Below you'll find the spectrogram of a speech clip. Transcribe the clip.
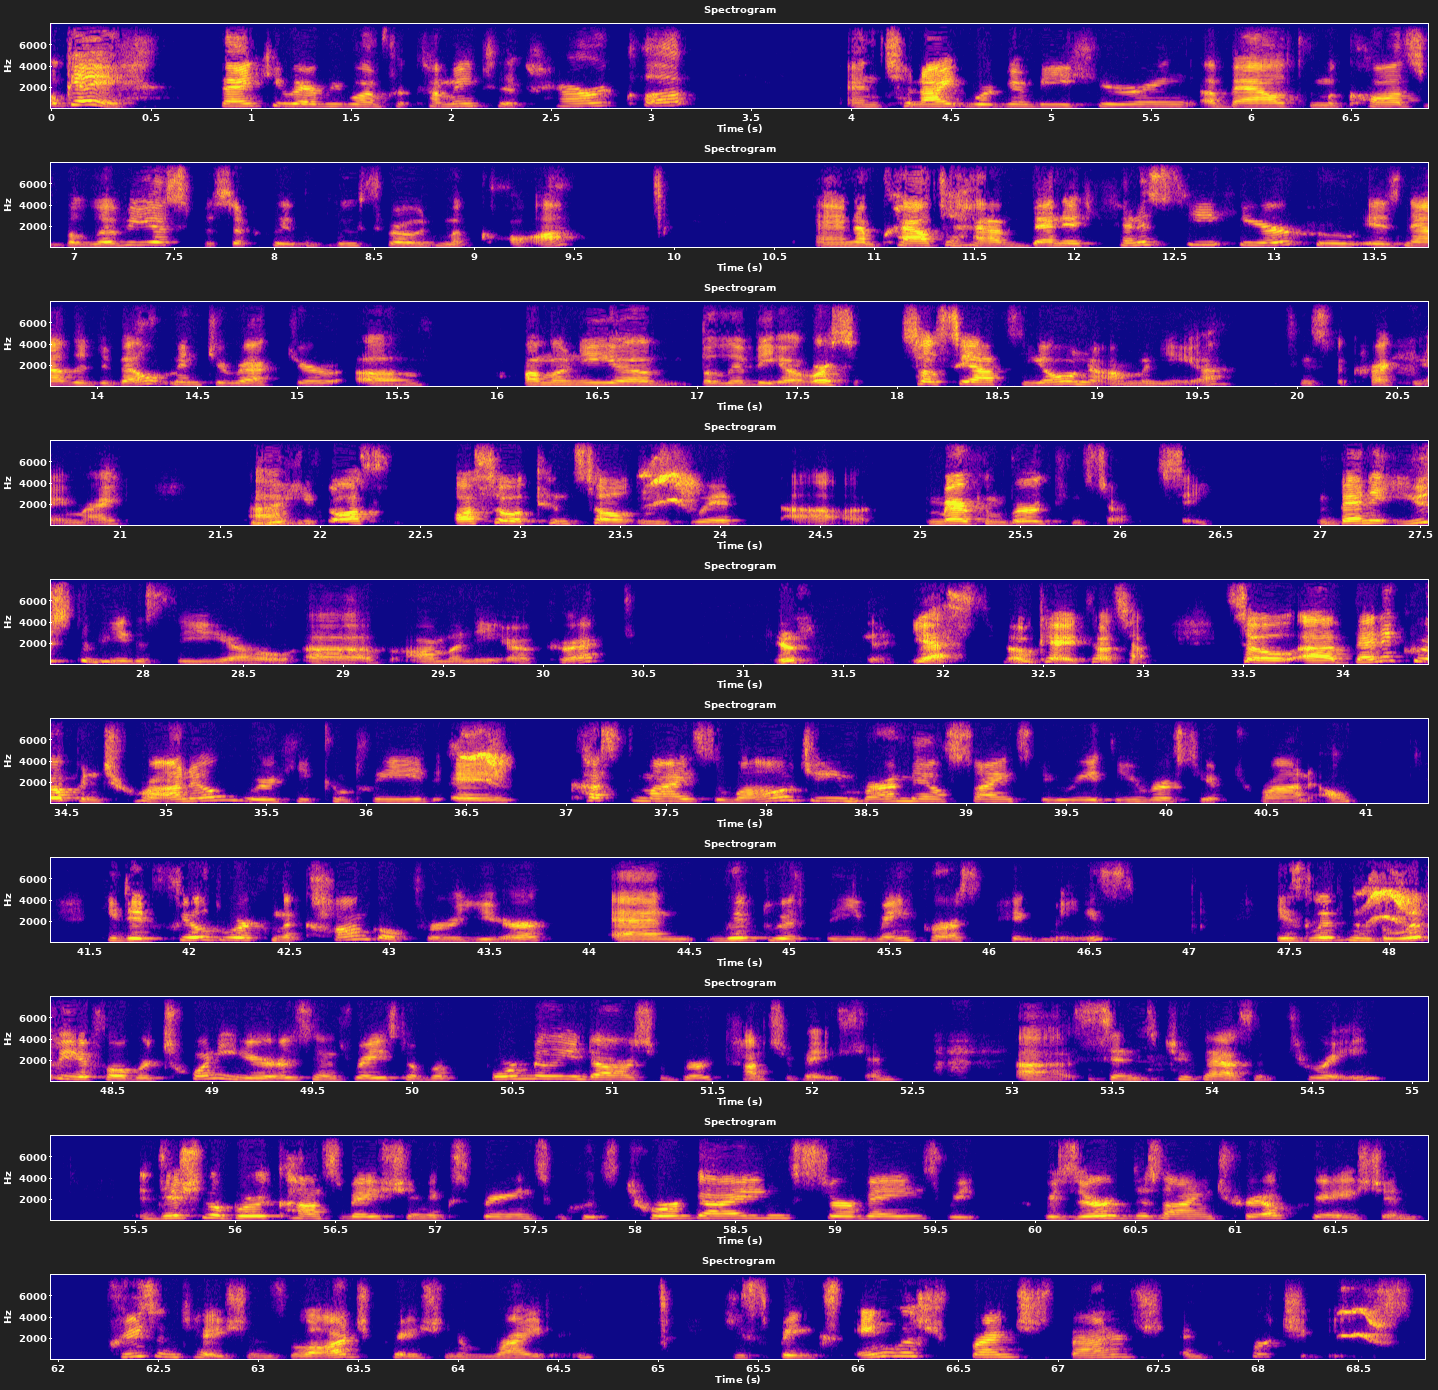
Okay, thank you everyone for coming to the Parrot Club. And tonight we're going to be hearing about the macaws of Bolivia, specifically the blue-throated macaw. And I'm proud to have Bennett Hennessey here, who is now the development director of Armonia Bolivia, or Asociacion Armonia, I think it's the correct name, right? Mm -hmm. uh, he's also, also a consultant with uh, American Bird Conservancy. Bennett used to be the CEO of Armonia, correct? Yes. Yes, okay, thought so. So uh, Bennett grew up in Toronto where he completed a customized zoology and environmental science degree at the University of Toronto. He did field work in the Congo for a year and lived with the rainforest pygmies. He's lived in Bolivia for over 20 years and has raised over $4 million for bird conservation uh, since 2003. Additional bird conservation experience includes tour guiding, surveys, re reserve design, trail creation, presentations, lodge creation, and writing. He speaks English, French, Spanish, and Portuguese.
